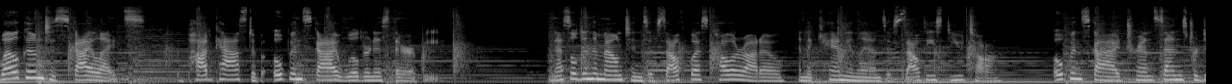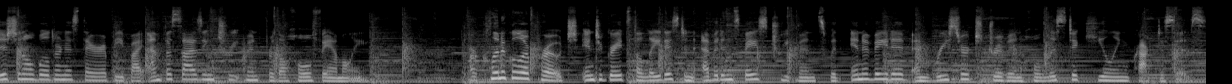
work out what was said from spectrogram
Welcome to Skylights, the podcast of Open Sky Wilderness Therapy. Nestled in the mountains of southwest Colorado and the canyonlands of southeast Utah, Open Sky transcends traditional wilderness therapy by emphasizing treatment for the whole family. Our clinical approach integrates the latest in evidence based treatments with innovative and research driven holistic healing practices.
